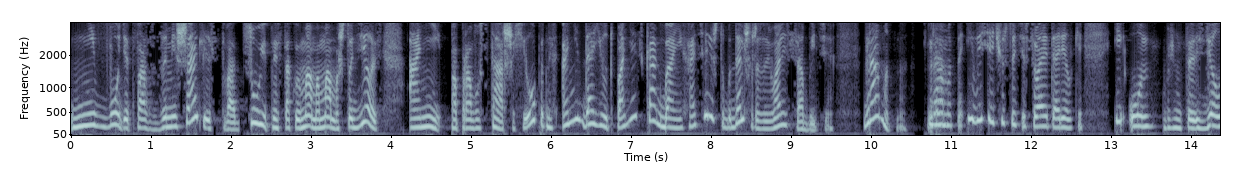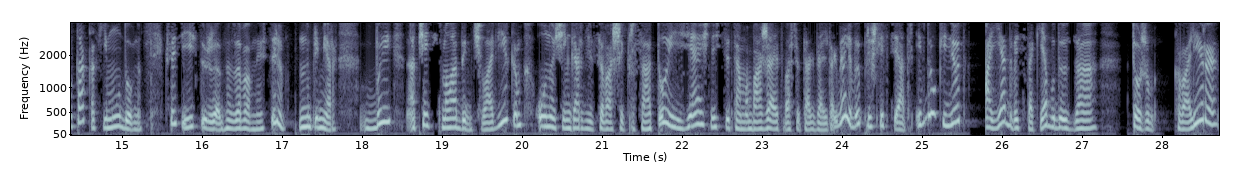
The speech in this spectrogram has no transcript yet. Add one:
не вводят вас в замешательство, суетность такой, мама, мама, что делать? Они, по праву старших и опытных, они дают понять, как бы они хотели, чтобы дальше развивались события. Грамотно грамотно, да. и вы себя чувствуете в своей тарелке. И он, в общем-то, сделал так, как ему удобно. Кстати, есть тоже одна забавная история. Например, вы общаетесь с молодым человеком, он очень гордится вашей красотой, изящностью, там, обожает вас и так далее, и так далее. Вы пришли в театр, и вдруг идет, а я, давайте так, я буду за тоже кавалера,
